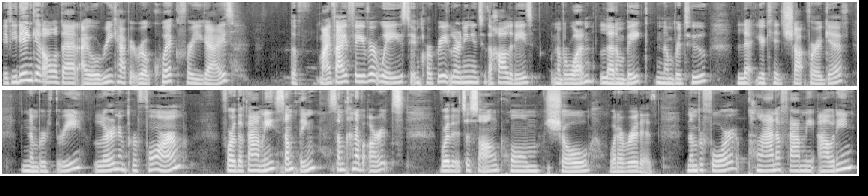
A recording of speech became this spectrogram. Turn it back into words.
if you didn't get all of that, I will recap it real quick for you guys. The, my five favorite ways to incorporate learning into the holidays. Number one, let them bake. Number two, let your kids shop for a gift. Number three, learn and perform for the family something, some kind of arts, whether it's a song, poem, show, whatever it is. Number four, plan a family outing.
